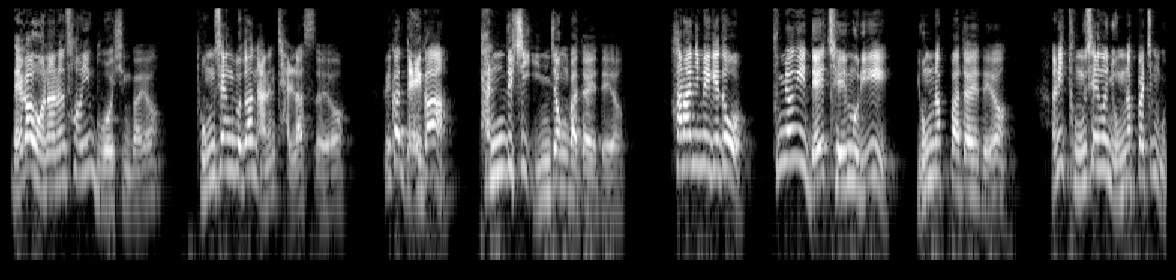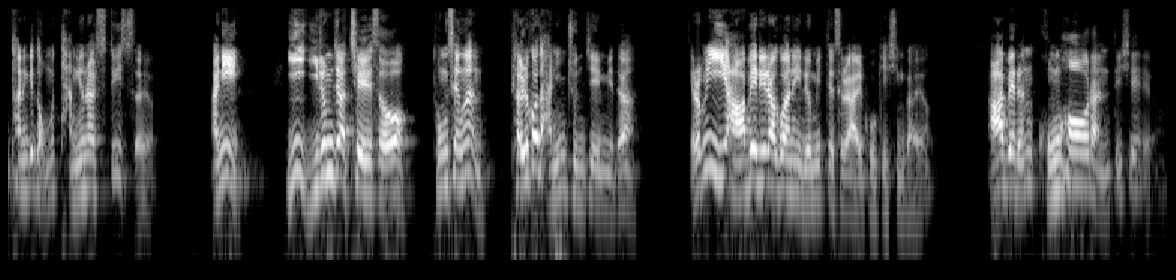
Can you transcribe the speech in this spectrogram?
내가 원하는 선이 무엇인가요? 동생보다 나는 잘났어요. 그러니까 내가 반드시 인정받아야 돼요. 하나님에게도 분명히 내 재물이 용납받아야 돼요. 아니, 동생은 용납받지 못하는 게 너무 당연할 수도 있어요. 아니, 이 이름 자체에서 동생은 별것 아닌 존재입니다. 여러분, 이 아벨이라고 하는 이름의 뜻을 알고 계신가요? 아벨은 공허라는 뜻이에요.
